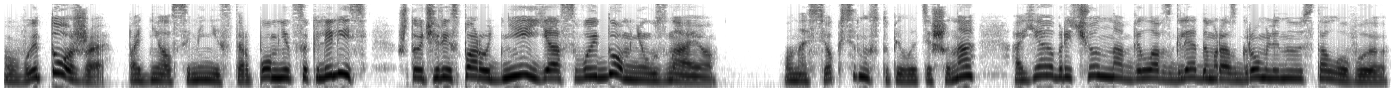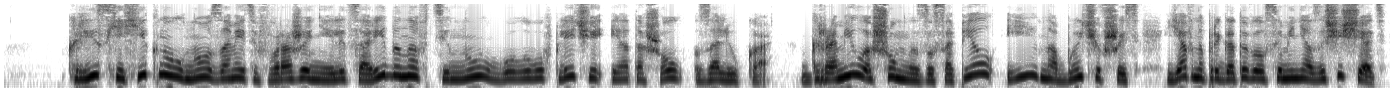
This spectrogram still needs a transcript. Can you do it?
«Вы тоже», — поднялся министр, — «помнится, клялись, что через пару дней я свой дом не узнаю». Он осекся, наступила тишина, а я обреченно обвела взглядом разгромленную столовую. Крис хихикнул, но, заметив выражение лица Ридена, втянул голову в плечи и отошел за люка. Громила шумно засопел и, набычившись, явно приготовился меня защищать.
